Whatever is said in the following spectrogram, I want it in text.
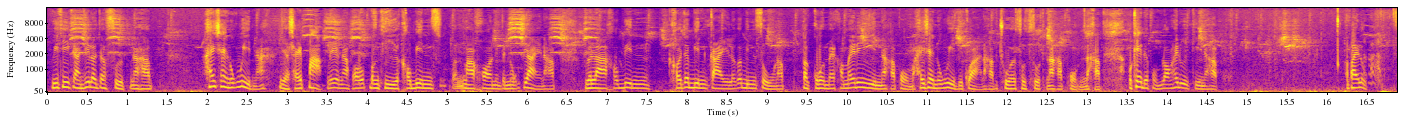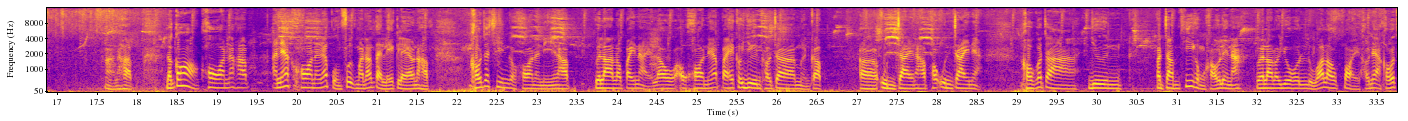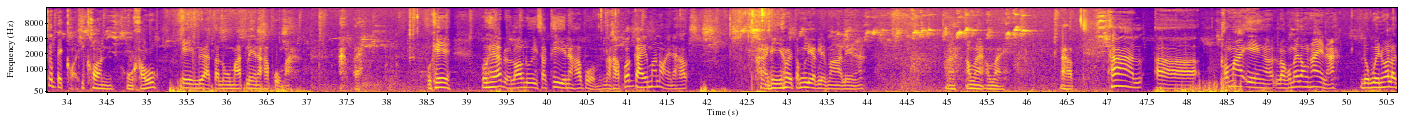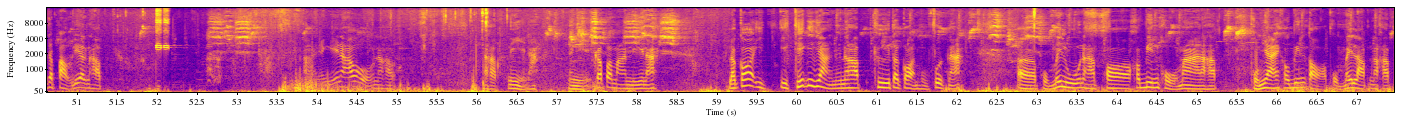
วิธีการที่เราจะฝึกนะครับ ให้ใช้นกหวีดนะอย่าใช้ปากเรียกนะเพราะบางทีเขาบินมาคอเนี่ยเป็นนกใหญ่นะครับ เวลาเขาบินเขาจะบินไกลแล้วก็บินสูงนะครับตะโกนไปเขาไม่ได้ยินนะครับ ผมให้ใช้นกหวีดดีกว่านะครับชัวร์สุดๆนะครับผมนะครับโอเคเดี๋ยวผมลองให้ดูอีกทีนะครับเอาไปลูก อ่านะครับแล้วก็คอนนะครับอันนี้คอนอันนี้ผมฝึกมาตั้งแต่เล็กแล้วนะครับเขาจะชินกับคอนอันนี้นะครับเวลาเราไปไหนเราเอาคอนนี้ไปให้เขายืนเขาจะเหมือนกับอ,อุ่นใจนะครับเพราะอุ่นใจเนี่ยเขาก็จะยืนประจำที่ของเขาเลยนะ เวลาเราโยนหรือว่าเราปล่อยเขาเนี่ยเขาก็จะไปเกาะที่คอนของเขาเองโดยอัตโนมัติเลยนะครับผมอะไปโอเคโอเคครับเดี๋ยวลองดูอีกสักทีนะครับผมนะครับก็ไกด์มาหน่อยนะครับอันนี้ไม่ต้องเรียกเลยมาเลยนะอะเอาใหม่เอาใหม่นะครับ ถ้าเขามาเองเราก็ไม่ต้องให้นะยกเว้นว่าเราจะเป่าเรียกนะครับออย่างนี้นะครับผมนะครับนะครับนี่นะอย่างนี้ก็ประมาณนี้นะ แล้วก็อีกอีกทิคอีกอย่างหนึ่งนะครับ คือแต่ก่อนผมฝึกนะเอ่อผมไม่รู้นะครับ พอเขาบินโผล่มานะครับ ผมอยากให้เขาบินต่อ ผมไม่รับนะครับ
